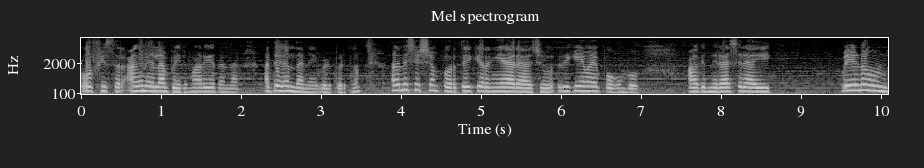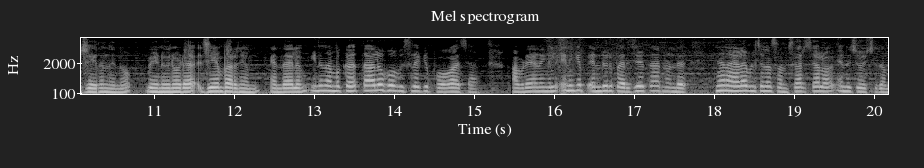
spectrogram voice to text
ഓഫീസർ അങ്ങനെയെല്ലാം പെരുമാറിയതെന്ന് അദ്ദേഹം തന്നെ വെളിപ്പെടുത്തുന്നു. അതിനുശേഷം പുറത്തേക്ക് ഇറങ്ങിയ രാജു ഋതികയുമായി പോകുമ്പോൾ ആകെ നിരാശരായി വേണുവും ജയനും നിന്നു. വേണുവിനോട് ജയൻ പറഞ്ഞു എന്തായാലും ഇനി നമുക്ക് താലൂക്ക് ഓഫീസിലേക്ക് പോകാച്ചാ അവിടെയാണെങ്കിൽ എനിക്ക് എന്റെ ഒരു പരിചയക്കാരനുണ്ട്. ഞാൻ അയാളെ വിളിച്ചൊന്ന് സംസാരിച്ചാലോ? എന്ന് ചോദിച്ചതും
